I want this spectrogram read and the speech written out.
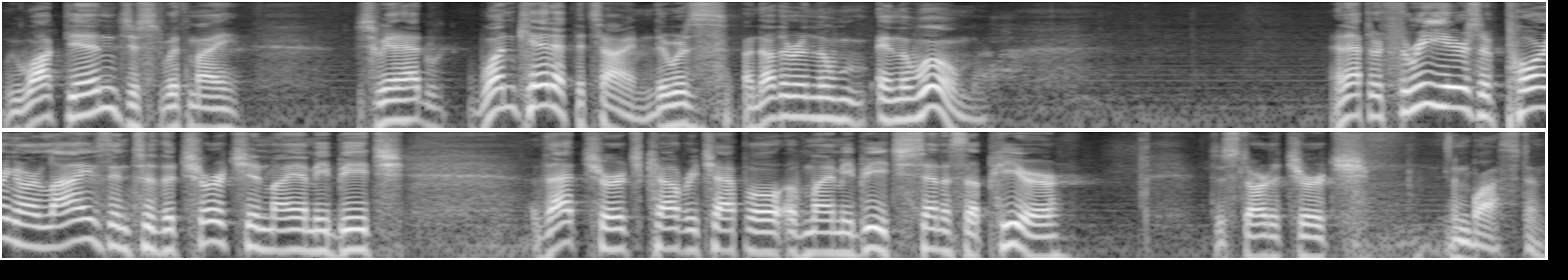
We walked in just with my, just we had one kid at the time. There was another in the, in the womb. And after three years of pouring our lives into the church in Miami Beach, that church, Calvary Chapel of Miami Beach, sent us up here to start a church in Boston.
